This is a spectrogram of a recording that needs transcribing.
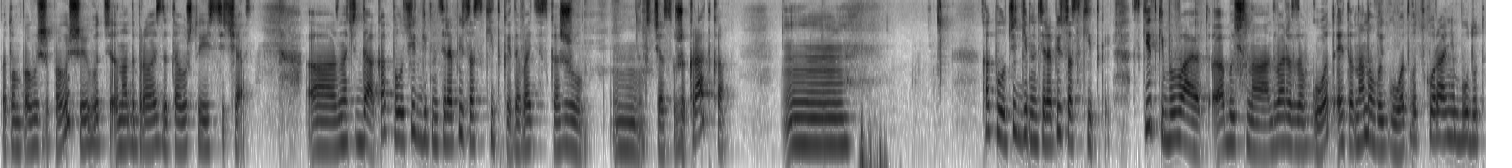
потом повыше, повыше, и вот она добралась до того, что есть сейчас. Э, значит, да, как получить гипнотерапию со скидкой, давайте скажу сейчас уже кратко. Как получить гипнотерапию со скидкой? Скидки бывают обычно два раза в год. Это на Новый год. Вот скоро они будут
